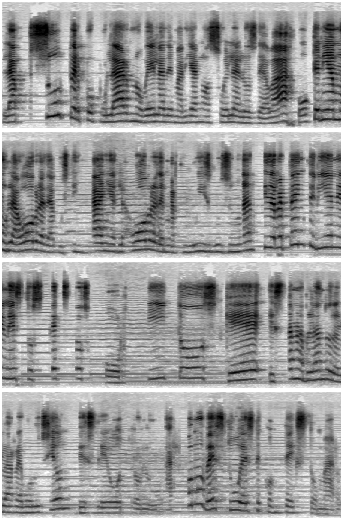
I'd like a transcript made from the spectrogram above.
la súper popular novela de Mariano Azuela, Los de Abajo, teníamos la obra de Agustín Cañas, la obra de Martín Luis Guzmán, y de repente vienen estos textos cortitos que están hablando de la revolución desde otro lugar. ¿Cómo ves tú este contexto, Maru?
